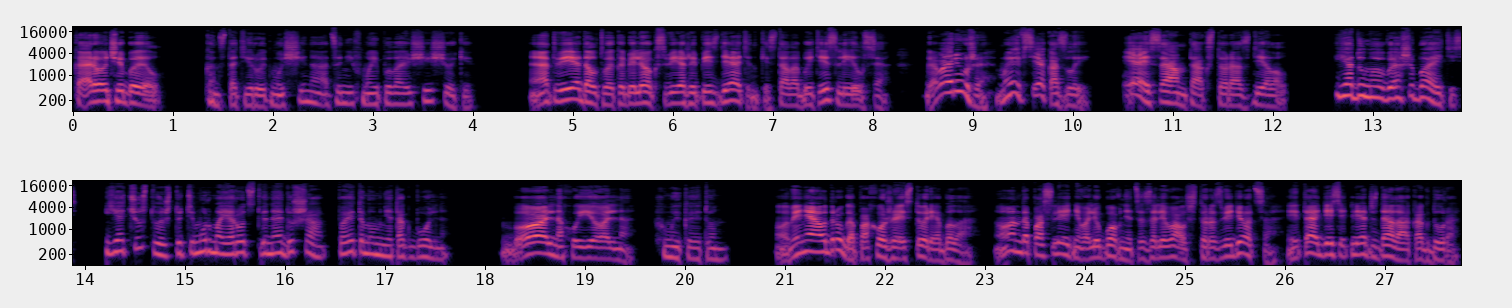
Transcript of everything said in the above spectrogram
«Короче, был», — констатирует мужчина, оценив мои пылающие щеки. «Отведал твой кобелек свежей пиздятинки, стало быть, и слился. Говорю же, мы все козлы. Я и сам так сто раз делал». «Я думаю, вы ошибаетесь. Я чувствую, что Тимур моя родственная душа, поэтому мне так больно». «Больно хуёльно», — хмыкает он. «У меня у друга похожая история была. Он до последнего любовницы заливал, что разведется, и та десять лет ждала, как дура.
